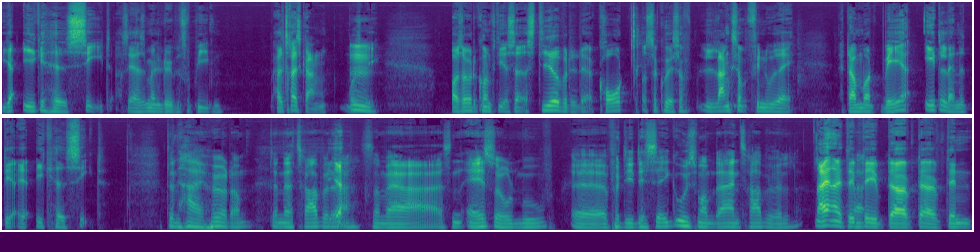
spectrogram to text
jeg ikke havde set. Altså jeg havde simpelthen løbet forbi den 50 gange, måske. Mm. Mm. Og så var det kun, fordi jeg sad og stirrede på det der kort, og så kunne jeg så langsomt finde ud af, at der måtte være et eller andet der, jeg ikke havde set. Den har jeg hørt om, den der trappe der, Ja. som er sådan en asshole move. Øh, fordi det ser ikke ud, som om der er en trappe, vel? Nej, nej, det, Nej. det, der, der, den,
